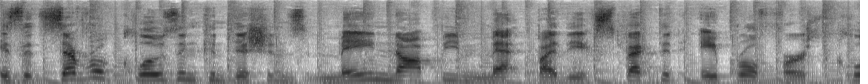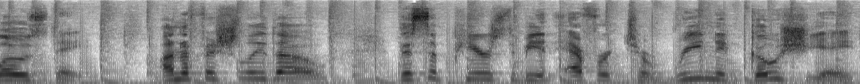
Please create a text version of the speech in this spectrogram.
is that several closing conditions may not be met by the expected April 1st close date. Unofficially, though, this appears to be an effort to renegotiate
